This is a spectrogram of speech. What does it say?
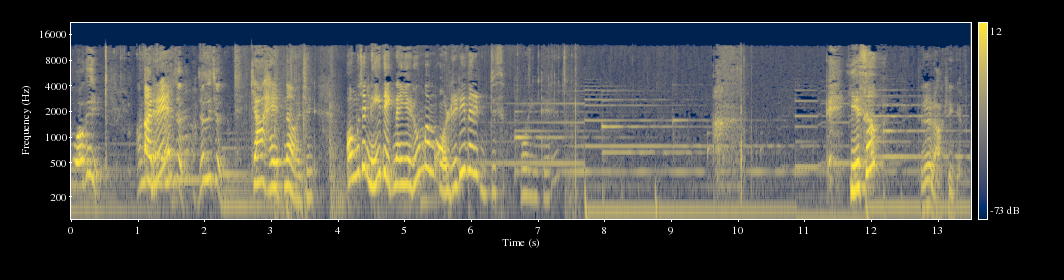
तू आ गई? अरे! चल जल्दी चल। क्या है इतना अर्जेंट और मुझे नहीं देखना ये room I am already very disappointed ये सब? तेरा राखी गिफ्ट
